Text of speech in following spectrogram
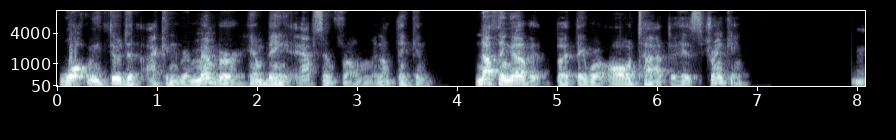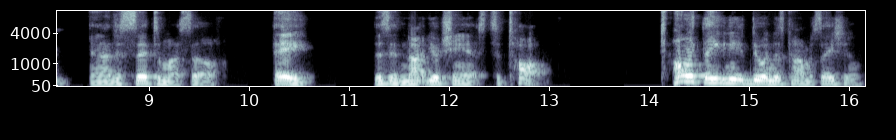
walked me through that I can remember him being absent from. And I'm thinking nothing of it, but they were all tied to his drinking. Mm. And I just said to myself, hey, this is not your chance to talk. The only thing you need to do in this conversation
